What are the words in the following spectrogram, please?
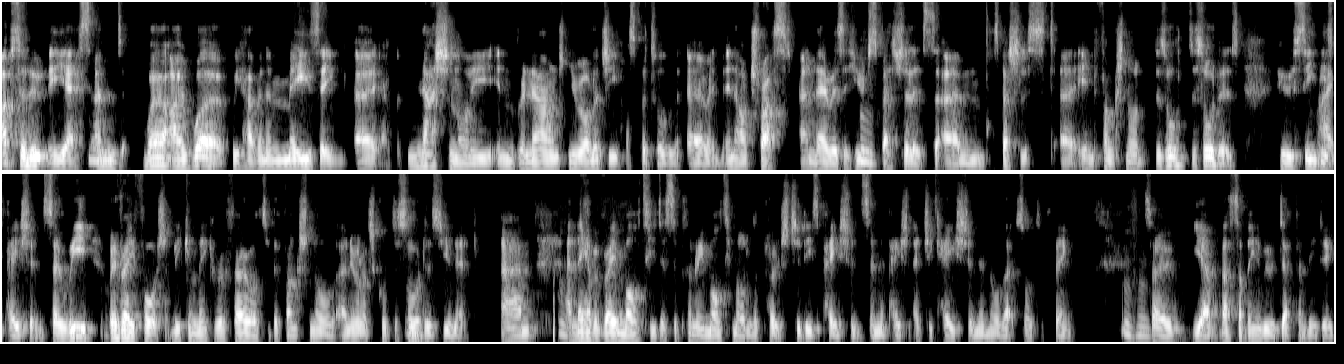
Absolutely, yes. Mm. And where I work, we have an amazing, uh, nationally in renowned neurology hospital uh, in, in, our trust, and there is a huge mm. specialist um, specialist uh, in functional disorders who see these right. patients. So we we're very fortunate we can make a referral to the functional uh, neurological disorders mm. unit. Um, mm. and they have a very multidisciplinary, multimodal approach to these patients and the patient education and all that sort of thing. Mm-hmm. So yeah, that's something that we would definitely do.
